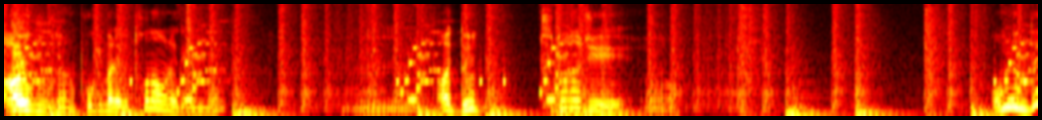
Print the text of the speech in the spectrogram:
아이고 그냥 보기만 해도 토 나온 애들이 있네. 음, 아, 너 두더더지 어. 없는데?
